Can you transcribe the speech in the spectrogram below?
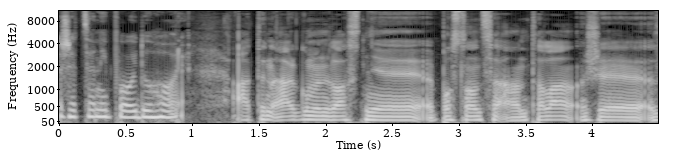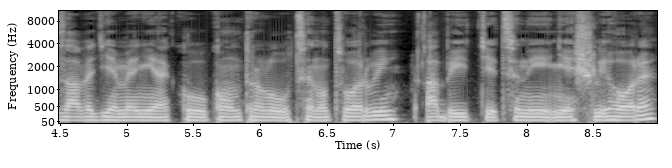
že ceny pôjdu hore. A ten argument vlastne poslanca Antala, že zavedieme nejakú kontrolu cenotvorby, aby tie ceny nešli hore,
